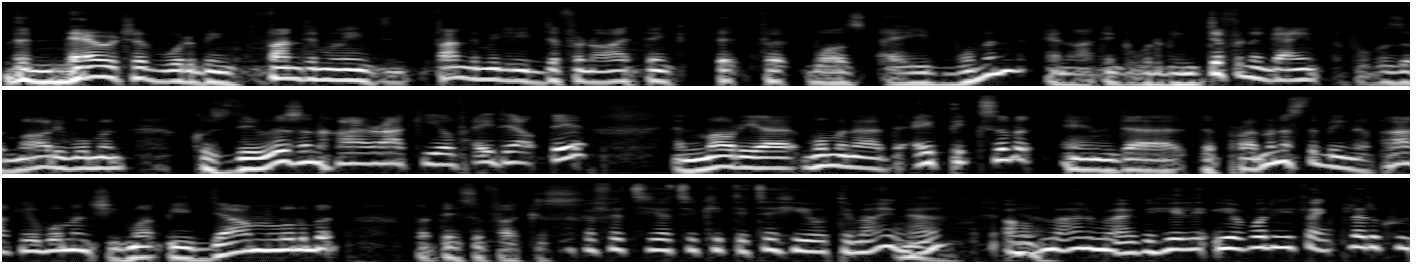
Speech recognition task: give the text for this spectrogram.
the narrative would have been fundamentally fundamentally different, I think, if it was a woman, and I think it would have been different again if it was a Maori woman, because there is a hierarchy of hate out there, and Maori uh, women are at the apex of it. And uh, the prime minister being a Pākehā woman, she might be down a little bit, but there's a focus. Ka whiti atu ki te tihi o te maunga o yeah. Marama over here. Yeah, what do you think? Political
